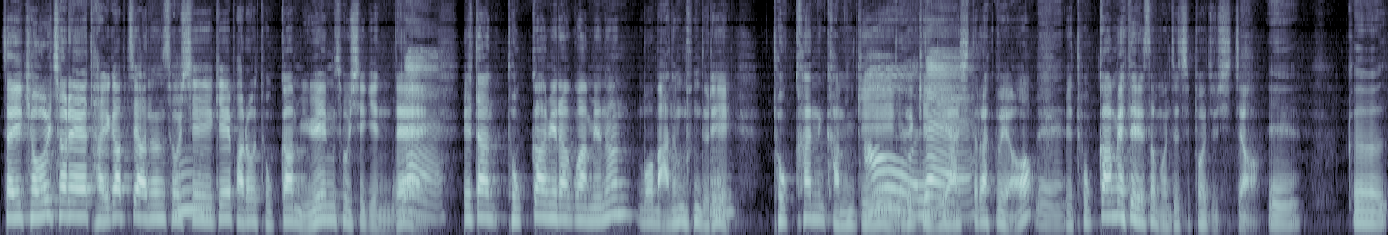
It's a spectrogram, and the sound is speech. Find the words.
자, 이 겨울철에 달갑지 않은 소식이 바로 독감 유행 소식인데 음. 네. 일단 독감이라고 하면은 뭐 많은 분들이 독한 감기 아우, 이렇게 네. 이해하시더라고요. 네. 이 독감에 대해서 먼저 짚어주시죠. 예. 그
